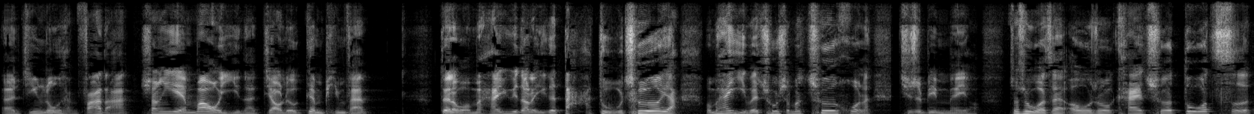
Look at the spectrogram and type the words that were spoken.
呃金融很发达，商业贸易呢交流更频繁。对了，我们还遇到了一个大堵车呀，我们还以为出什么车祸了，其实并没有。这是我在欧洲开车多次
